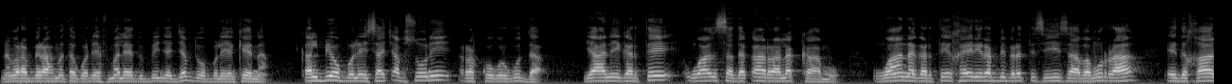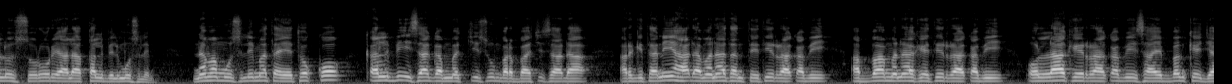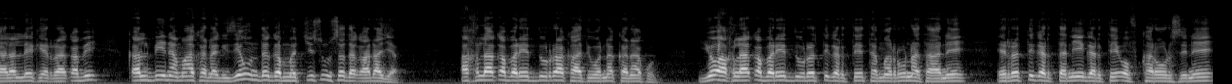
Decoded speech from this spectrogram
nama rabbi rahmata godheef malee dubbiin jajjabdu obboleeyyan kenna qalbii obboleessaa cabsuuni rakkoo gurguddaa yaani gartee waan sadaqaa irraa lakkaamu waan agartee khayrii rabbi biratti si hisaabamurraa idkaalu suruuri alaa qalbi ilmuslim nama muslima ta'e tokko qalbii isaa gammachiisuun barbaachisaadha argitanii haadha manaa tanteetii irraa qabi abbaa manaa keetii irraa qabi ollaa kee irraa qabi saahibban kee jaalallee kee irraa qabi qalbii namaa kana gizee hunda gammachiisuun sadaqaadha jaan akhlaaqa bareedduu irraa kaati wan akkanaa kun yoo akhlaaqa bareedduu irratti gartee tamarruna taane irratti gartanii gartee of karoorsinee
